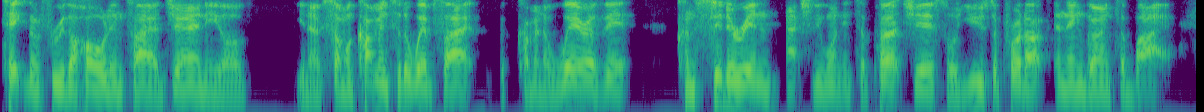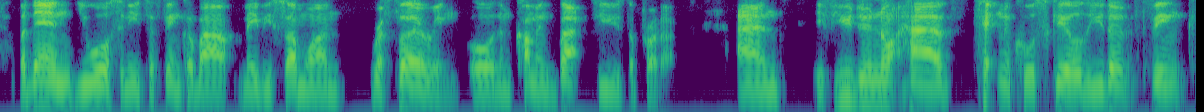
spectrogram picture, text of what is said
take them through the whole entire journey of, you know, someone coming to the website, becoming aware of it, considering actually wanting to purchase or use the product, and then going to buy. It. But then you also need to think about maybe someone referring or them coming back to use the product. And if you do not have technical skills, you don't think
